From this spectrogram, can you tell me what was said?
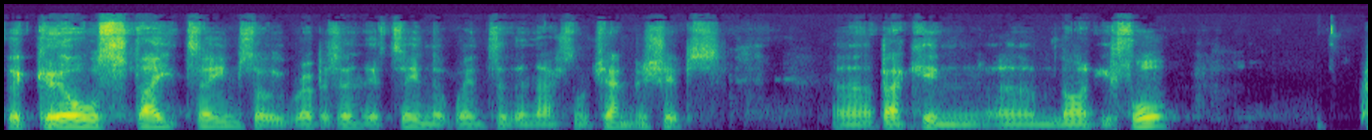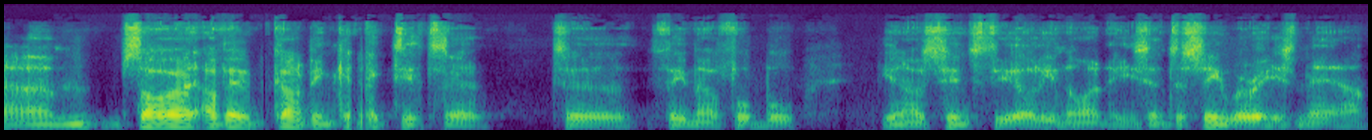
the girls' state team, so we represented a representative team that went to the national championships uh, back in '94. Um, um, so I, have kind of been connected to to female football, you know, since the early '90s, and to see where it is now,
